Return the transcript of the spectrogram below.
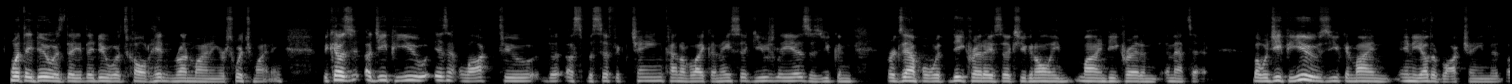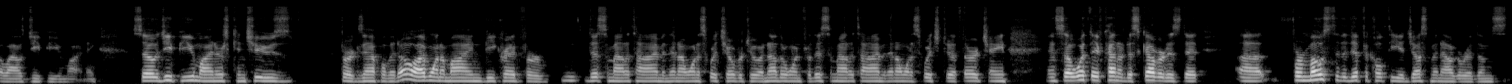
what they do is they, they do what's called hit and run mining or switch mining. Because a gpu isn't locked to the, a specific chain kind of like an asic usually is is you can for example with decred asics you can only mine decred and, and that's it. But with gpus you can mine any other blockchain that allows gpu mining. So gpu miners can choose for example, that, oh, I want to mine Decred for this amount of time, and then I want to switch over to another one for this amount of time, and then I want to switch to a third chain. And so what they've kind of discovered is that uh, for most of the difficulty adjustment algorithms,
